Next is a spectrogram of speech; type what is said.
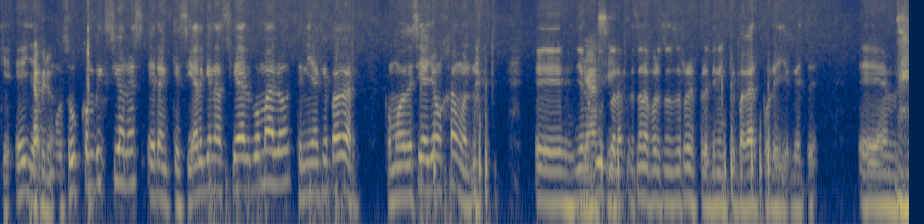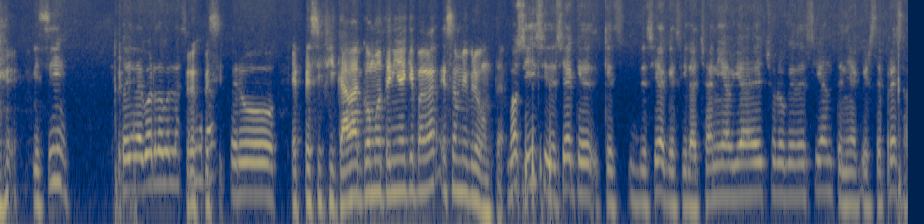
que ella, como sus convicciones eran que si alguien hacía algo malo, tenía que pagar. Como decía John Hammond, eh, yo no a las personas por sus errores, pero tienen que pagar por ello, em, y sí, estoy de acuerdo con la señora, pero, ¿Especificaba cómo tenía que pagar? Esa es mi pregunta. No, sí, sí, decía que, decía que si la Chani había hecho lo que decían, tenía que irse presa.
